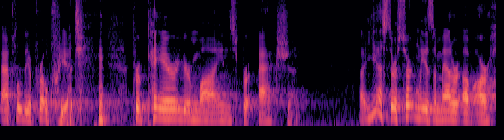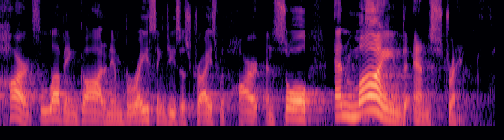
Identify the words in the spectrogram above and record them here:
absolutely appropriate. Prepare your minds for action. Uh, yes, there certainly is a matter of our hearts loving God and embracing Jesus Christ with heart and soul and mind and strength.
